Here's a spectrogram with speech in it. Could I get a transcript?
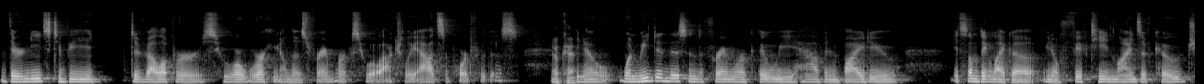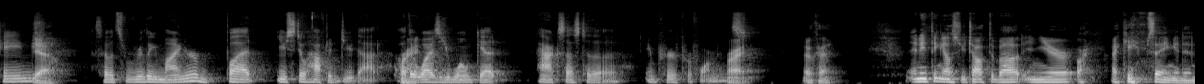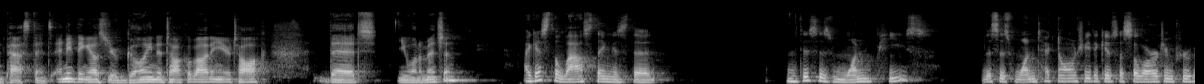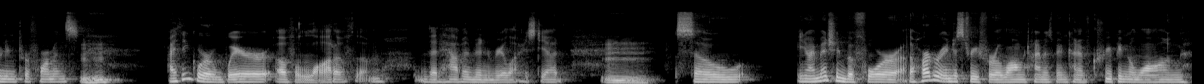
there needs to be developers who are working on those frameworks who will actually add support for this. Okay. You know, when we did this in the framework that we have in Baidu, it's something like a, you know, 15 lines of code change. Yeah. So it's really minor, but you still have to do that. Right. Otherwise you won't get access to the improved performance. Right. Okay. Anything else you talked about in your, I keep saying it in past tense, anything else you're going to talk about in your talk that you want to mention? I guess the last thing is that this is one piece. This is one technology that gives us a large improvement in performance. Mm-hmm. I think we're aware of a lot of them that haven't been realized yet. Mm. So, you know, I mentioned before the hardware industry for a long time has been kind of creeping along.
